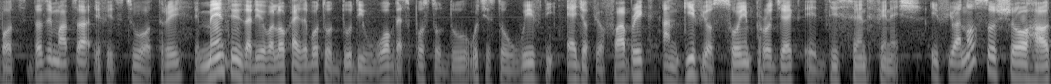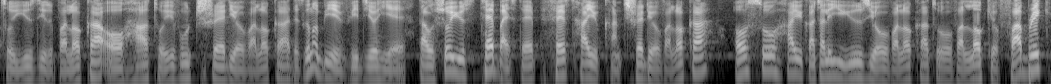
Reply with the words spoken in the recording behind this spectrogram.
but doesn't matter if it's two or three. The main thing is that the overlocker is able to do the work that's supposed to do, which is to weave the edge of your fabric and give your sewing project a decent finish. If you are not not so sure how to use the overlocker or how to even thread your overlocker, there's going to be a video here that will show you step by step first how you can thread your overlocker also how you can actually use your overlocker to overlock your fabric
